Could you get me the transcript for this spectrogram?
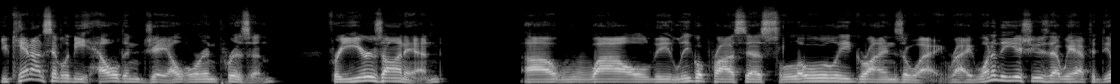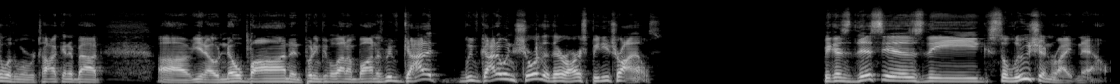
You cannot simply be held in jail or in prison for years on end uh, while the legal process slowly grinds away, right? One of the issues that we have to deal with when we're talking about, uh, you know, no bond and putting people out on bond is we've got to we've got to ensure that there are speedy trials because this is the solution right now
